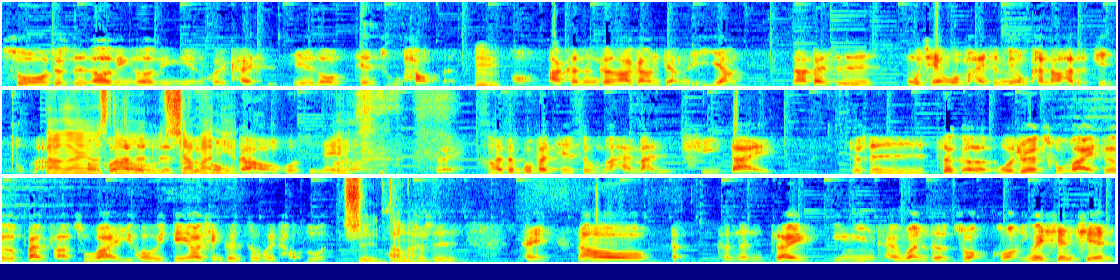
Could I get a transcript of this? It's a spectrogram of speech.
说，就是二零二零年会开始揭露建筑耗能。嗯，哦，啊，可能跟阿刚讲的一样。那但是目前我们还是没有看到它的进度啦，大概要到下半年，公告或是内容。嗯、对，那这部分其实是我们还蛮期待，就是这个，我觉得出来这个办法出来以后，一定要先跟社会讨论。是，当然，哦、就是。嘿，然后可能在因应台湾的状况，因为先前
